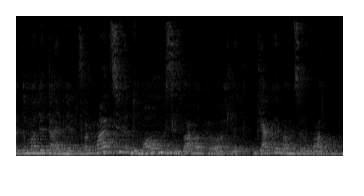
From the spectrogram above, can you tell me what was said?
надамо детальну інформацію, домовимося з вами про огляд. Дякую вам за увагу.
